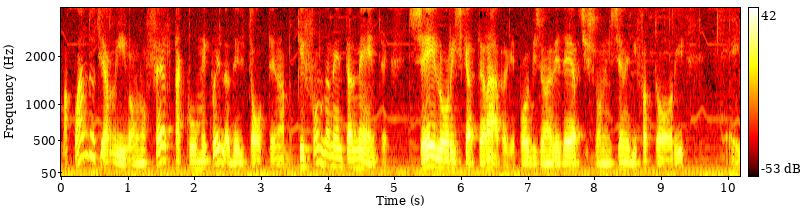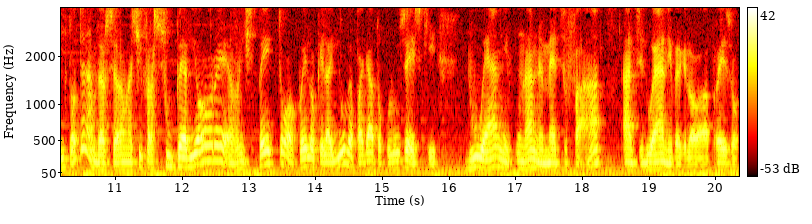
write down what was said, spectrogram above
ma quando ti arriva un'offerta come quella del Tottenham, che fondamentalmente se lo riscatterà, perché poi bisogna vedere, ci sono insieme di fattori, eh, il Tottenham verserà una cifra superiore rispetto a quello che la Juve ha pagato Kuluseschi due anni, un anno e mezzo fa, anzi due anni perché lo aveva preso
